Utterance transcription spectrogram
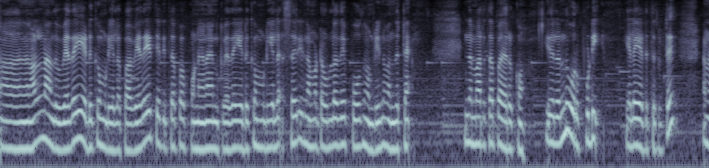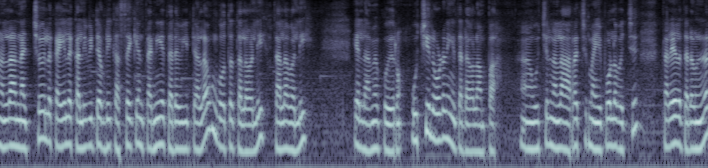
அதனால் நான் அந்த விதையை எடுக்க முடியலப்பா. விதையை தேடித்தப்பா போனேன். ஆனால் எனக்கு விதையை எடுக்க முடியலை. சரி நம்மகிட்ட உள்ளதே போதும் அப்படின்னு வந்துட்டேன். இந்த மாதிரி தப்பா இருக்கும் இதுலேருந்து ஒரு புடி. இலையை எடுத்துக்கிட்டு நம்ம நல்லா நச்சோ இல்லை கையில் கழுவிட்டு அப்படியே கசைக்க தண்ணியை தடவிட்டாலும் உங்கள் ஒத்த தலைவலி தலைவலி எல்லாமே போயிடும் உச்சியிலோடு நீங்கள் தடவலாம்ப்பா. உச்சியில் நல்லா அரைச்சி மை போல் வச்சு தலையில் தடவினா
